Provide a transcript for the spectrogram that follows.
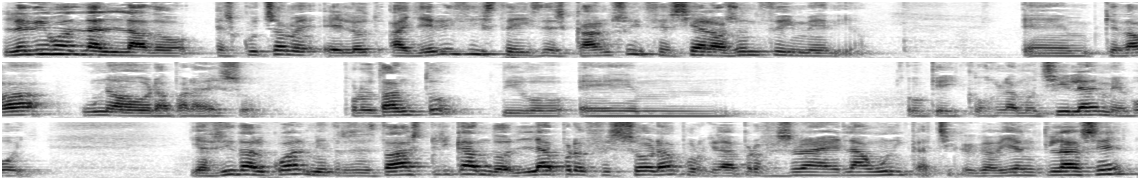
Le digo al de al lado, escúchame, el, ayer hicisteis descanso, y hice sí a las once y media. Em, quedaba una hora para eso. Por lo tanto, digo, em, ok, cojo la mochila y me voy. Y así tal cual, mientras estaba explicando la profesora, porque la profesora era la única chica que había en clase,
